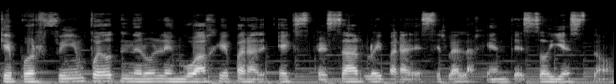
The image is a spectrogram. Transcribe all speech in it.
Que por fin puedo tener un lenguaje para expresarlo y para decirle a la gente, soy esto.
